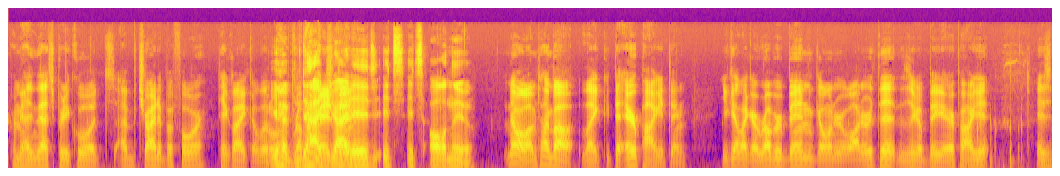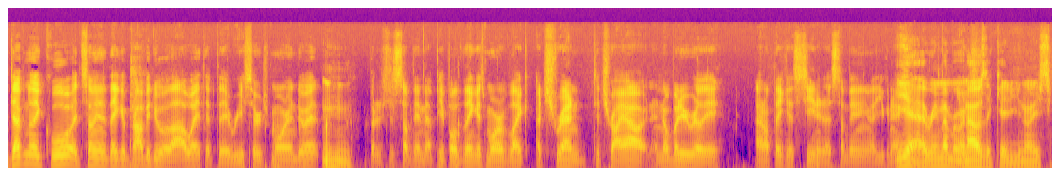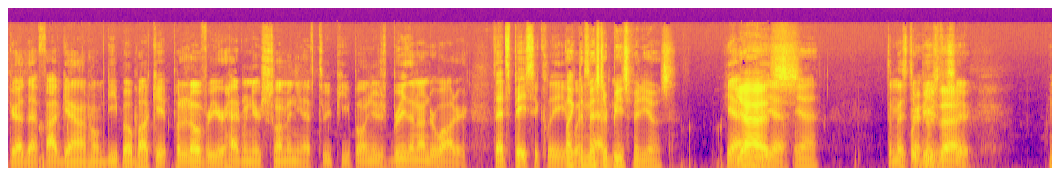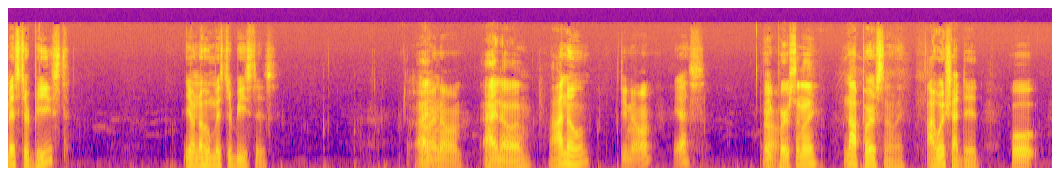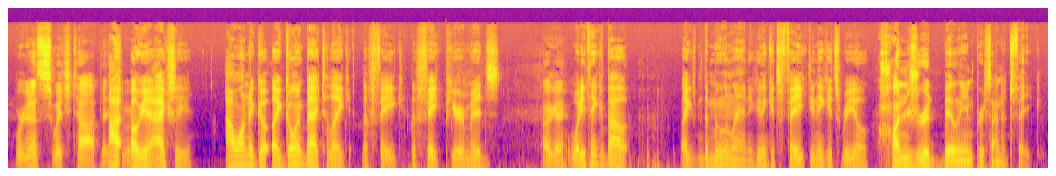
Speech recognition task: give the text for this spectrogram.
I mean, I think that's pretty cool. It's I've tried it before. Take like a little. Yeah, Rubbermaid I tried bin. it. It's, it's it's all new. No, I'm talking about like the air pocket thing. You get like a rubber bin, go underwater with it. There's like a big air pocket. It's definitely cool. It's something that they could probably do a lot with if they research more into it. hmm But it's just something that people think is more of like a trend to try out, and nobody really, I don't think, has seen it as something that you can actually. Yeah, I remember when I was a kid. You know, I used to grab that five gallon Home Depot bucket, put it over your head when you're swimming. You have three people, and you're just breathing underwater. That's basically like the Mr. happening. Beast videos. Yeah, Yes. yes, Yeah, the Mr. Wait, Beast. who's that? sure. Mr. Beast. You don't know who Mr. Beast is? Oh, I- I know him. I know him, I know him. Do you know him? Yes. like Oh. personally. Not personally. I wish I did. Well, we're gonna switch topics. I, We're- oh yeah, actually, I want to go like going back to like the fake the fake pyramids. okay. What do you think about like the moon landing? Do you think it's fake? Do you think it's real? hundred billion percent it's fake.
